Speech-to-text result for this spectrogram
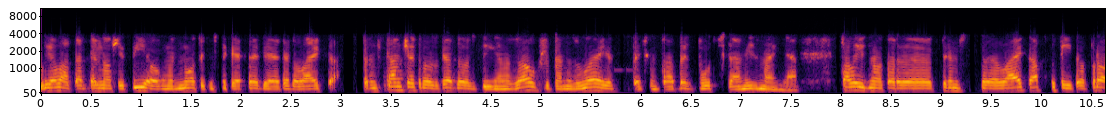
lielākā daļa no šī pieauguma ir notikusi tikai pēdējā gada laikā. Pirms tam četros gados bija gan uz augšu, gan uz leju, teiksim tā, bez būtiskām izmaiņām. Salīdzinot ar eh, pirms eh, laika apskatīto pro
